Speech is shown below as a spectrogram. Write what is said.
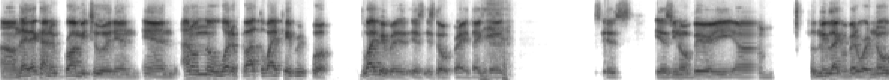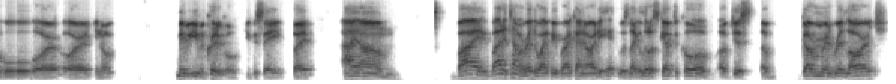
um, that, that kind of brought me to it and and I don't know what about the white paper well the white paper is, is dope, right? Like the is is you know very um, for maybe lack of a better word, noble or or you know maybe even critical, you could say. But I um by by the time I read the white paper, I kind of already hit, was like a little skeptical of of just of government writ large.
